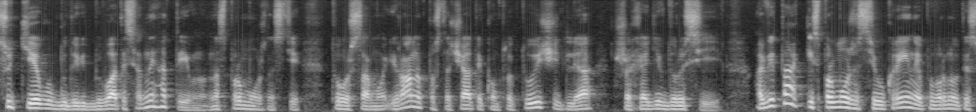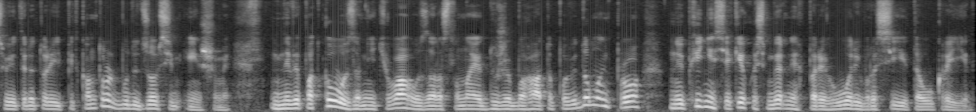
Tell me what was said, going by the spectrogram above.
суттєво буде відбиватися негативно на спроможності того ж самого Ірану постачати комплектуючі для шахедів до Росії. А відтак і спроможності України повернути свої території під контроль будуть зовсім іншими. І не випадково зверніть увагу, зараз лунає дуже багато повідомлень про необхідність якихось мирних переговорів Росії та України.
